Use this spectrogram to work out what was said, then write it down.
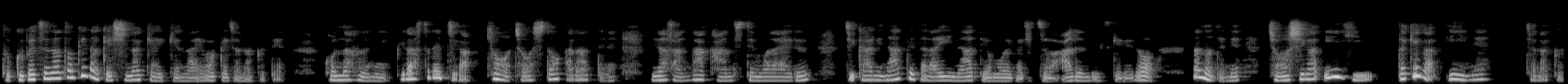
特別な時だけしなきゃいけないわけじゃなくて、こんな風にピラストレッチが今日調子どうかなってね、皆さんが感じてもらえる時間になってたらいいなって思いが実はあるんですけれど、なのでね、調子がいい日だけがいいね、じゃなくっ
